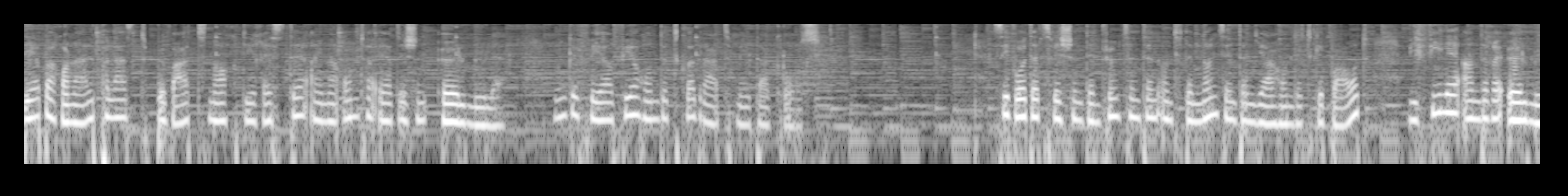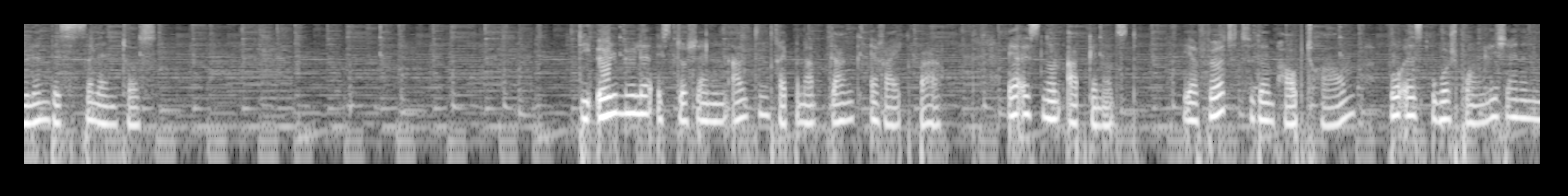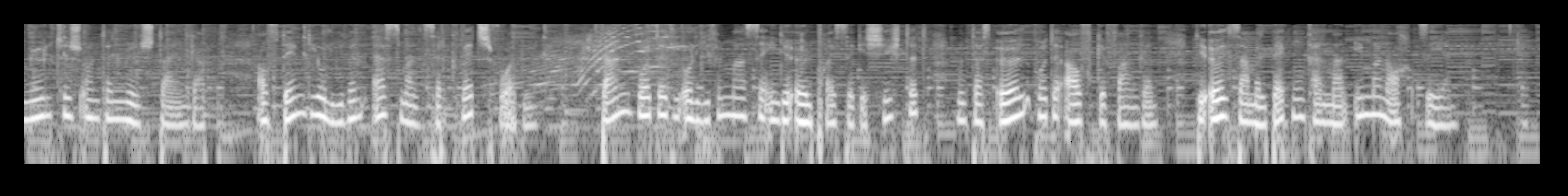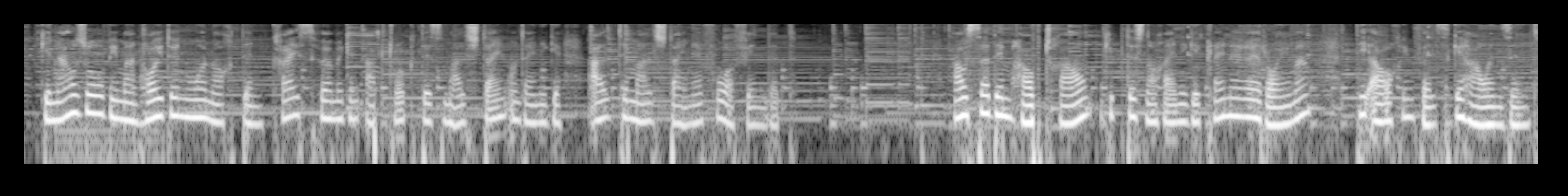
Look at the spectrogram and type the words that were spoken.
Der Baronalpalast bewahrt noch die Reste einer unterirdischen Ölmühle, ungefähr 400 Quadratmeter groß. Sie wurde zwischen dem 15. und dem 19. Jahrhundert gebaut, wie viele andere Ölmühlen des Salentos. Die Ölmühle ist durch einen alten Treppenabgang erreichbar. Er ist nun abgenutzt. Er führt zu dem Hauptraum, wo es ursprünglich einen Mühltisch und einen Mühlstein gab, auf dem die Oliven erstmals zerquetscht wurden. Dann wurde die Olivenmasse in die Ölpresse geschichtet und das Öl wurde aufgefangen. Die Ölsammelbecken kann man immer noch sehen. Genauso wie man heute nur noch den kreisförmigen Abdruck des Mahlstein und einige alte Mahlsteine vorfindet. Außer dem Hauptraum gibt es noch einige kleinere Räume, die auch im Fels gehauen sind.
